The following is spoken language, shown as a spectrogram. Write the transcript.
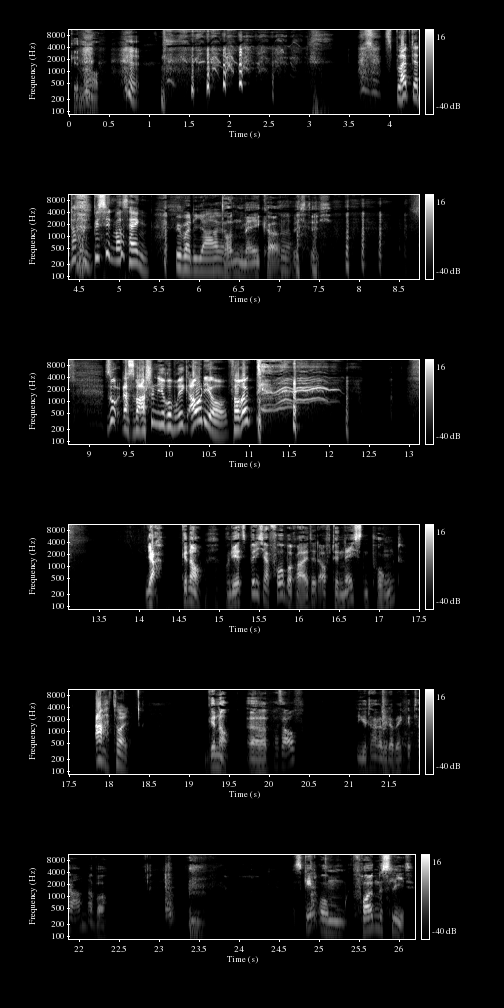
Genau. Es bleibt ja doch ein bisschen was hängen über die Jahre. Don Maker, richtig. So, das war schon die Rubrik Audio. Verrückt. Ja, genau. Und jetzt bin ich ja vorbereitet auf den nächsten Punkt. Ah, toll. Genau. Äh, pass auf. Die Gitarre wieder weggetan, aber es geht um folgendes Lied.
